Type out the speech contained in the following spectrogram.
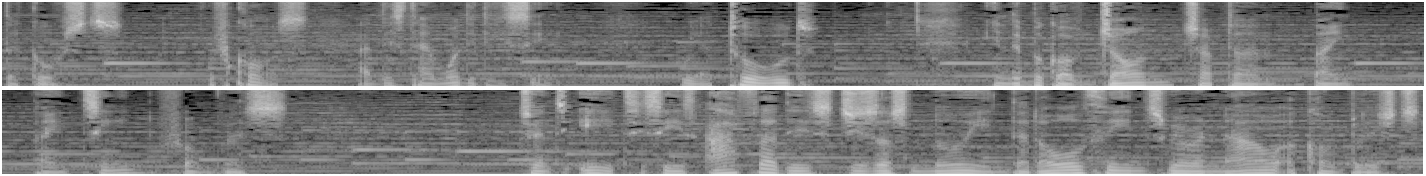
the ghosts. Of course, at this time, what did he say? We are told in the book of John, chapter 19, from verse 28, he says, After this, Jesus, knowing that all things were now accomplished,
